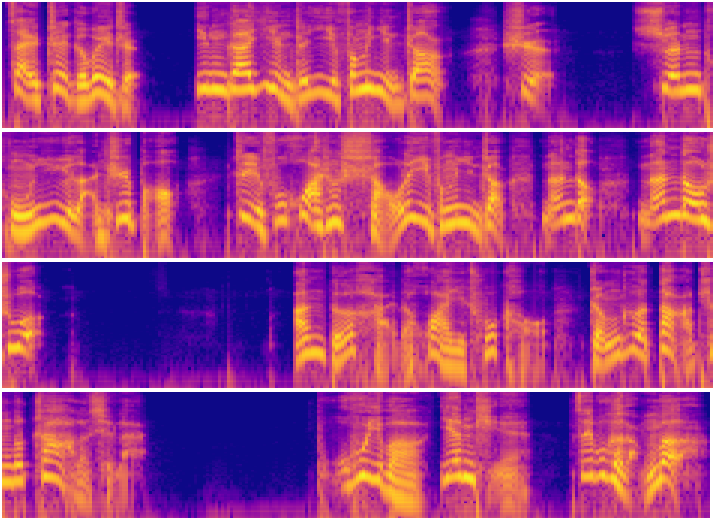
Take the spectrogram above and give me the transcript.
在这个位置应该印着一方印章，是宣统御览之宝。这幅画上少了一方印章，难道难道说？安德海的话一出口，整个大厅都炸了起来。不会吧，赝品？这不可能吧？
